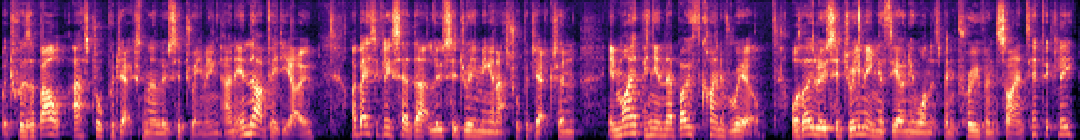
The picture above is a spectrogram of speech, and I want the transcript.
which was about astral projection and lucid dreaming and in that video I basically said that lucid dreaming and astral projection, in my opinion they're both kind of real. Although lucid dreaming is the only one that's been proven scientifically,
